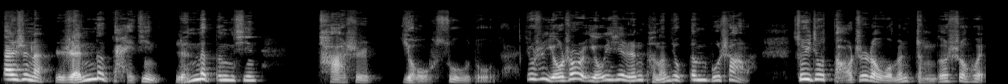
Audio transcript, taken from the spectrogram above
但是呢，人的改进、人的更新，它是有速度的。就是有时候有一些人可能就跟不上了，所以就导致了我们整个社会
